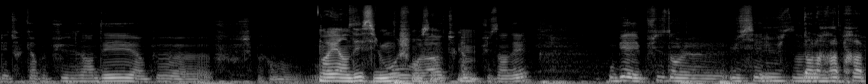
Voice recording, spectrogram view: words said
les trucs un peu plus indés, un peu. euh, je sais pas comment. Ouais, indé, c'est le mot, je pense. Voilà, hein. un truc un peu Mm. plus indé. Ou bien elle est plus dans le. Lucie, elle est Mm. plus dans, Dans le rap-rap.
